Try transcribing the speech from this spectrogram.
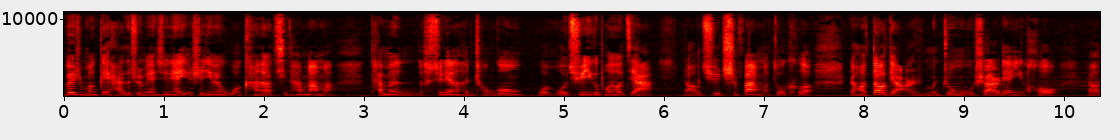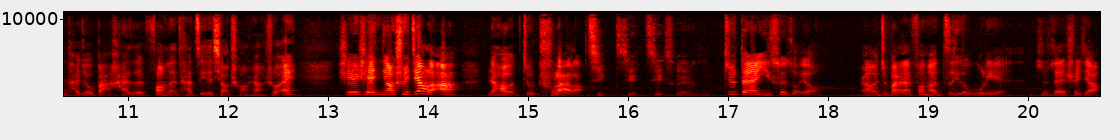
为什么给孩子睡眠训练，也是因为我看到其他妈妈他们训练的很成功。我我去一个朋友家，然后去吃饭嘛，做客，然后到点儿什么中午十二点以后，然后他就把孩子放在他自己的小床上，说：“哎，谁谁谁，你要睡觉了啊？”然后就出来了。几几几岁？就大概一岁左右。然后就把它放到自己的屋里，就在睡觉。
